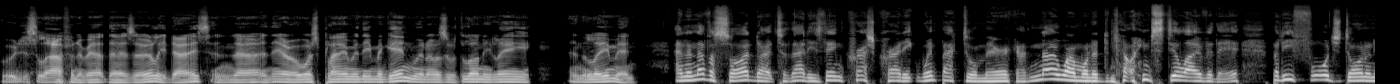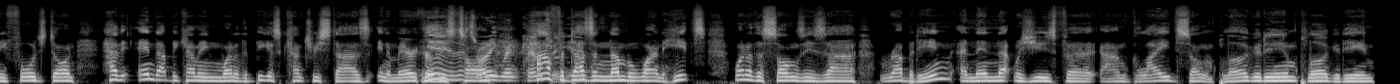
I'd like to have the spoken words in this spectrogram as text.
we were just laughing about those early days, and uh, and there I was playing with him again when I was with Lonnie Lee and the Leemen. And another side note to that is then Crash Craddock went back to America. No one wanted to know him still over there, but he forged on and he forged on, have end up becoming one of the biggest country stars in America of his time. right, country, Half a yeah. dozen number one hits. One of the songs is uh, "Rub It In," and then that was used for um, Glade's song "Plug It In, Plug It In."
